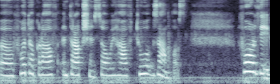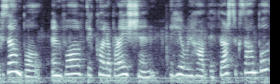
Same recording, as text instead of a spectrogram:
uh, photograph interaction. So we have two examples. For the example involve the collaboration, here we have the first example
